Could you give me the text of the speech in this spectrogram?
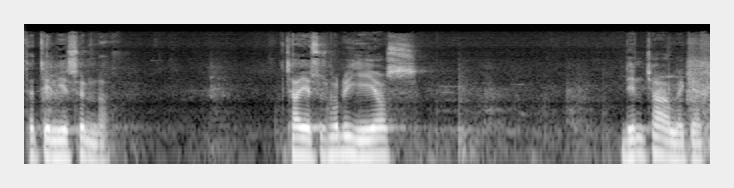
til å tilgi synder. Kjære Jesus, må du gi oss din kjærlighet,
